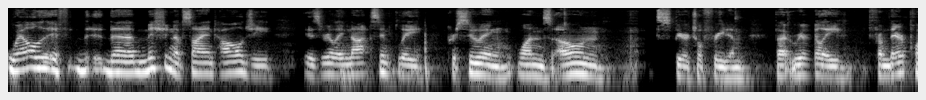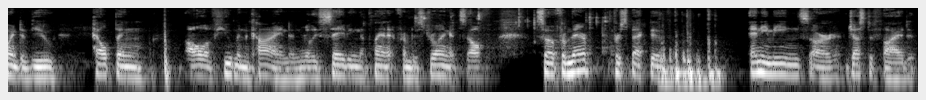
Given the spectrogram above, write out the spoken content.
Well, if the mission of Scientology is really not simply pursuing one's own spiritual freedom, but really, from their point of view, helping all of humankind and really saving the planet from destroying itself. So, from their perspective, any means are justified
